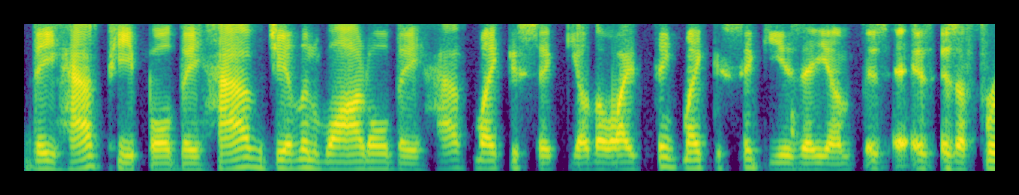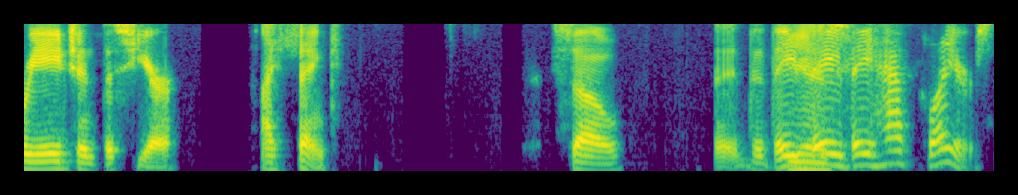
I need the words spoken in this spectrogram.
They have people. They have Jaylen Waddle. They have Mike Gesicki. Although I think Mike Gesicki is a um is, is, is a free agent this year, I think. So they they they have players.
